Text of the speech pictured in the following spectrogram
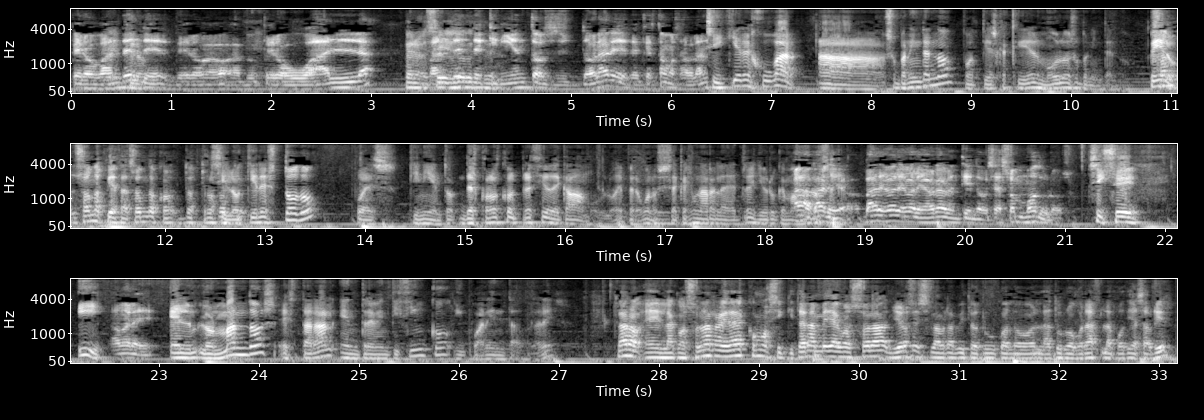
Pero Bundle, pero- de, pero, pero, wala, Pero sí, de te- 500 dólares, ¿de qué estamos hablando? Si quieres jugar a Super Nintendo, pues tienes que adquirir el módulo de Super Nintendo. Pero son, son dos piezas, son dos, dos trozos. si lo quieres todo, pues 500. Desconozco el precio de cada módulo, ¿eh? pero bueno, si sacáis una regla de 3, yo creo que más Ah, vale, saca- vale, vale, vale, ahora lo entiendo. O sea, son módulos. Sí. Sí, Y Ah, vale. el- los mandos estarán entre 25 y 40 dólares. Claro, en la consola en realidad es como si quitaran media consola. Yo no sé si lo habrás visto tú cuando la TurboGraf la podías abrir.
